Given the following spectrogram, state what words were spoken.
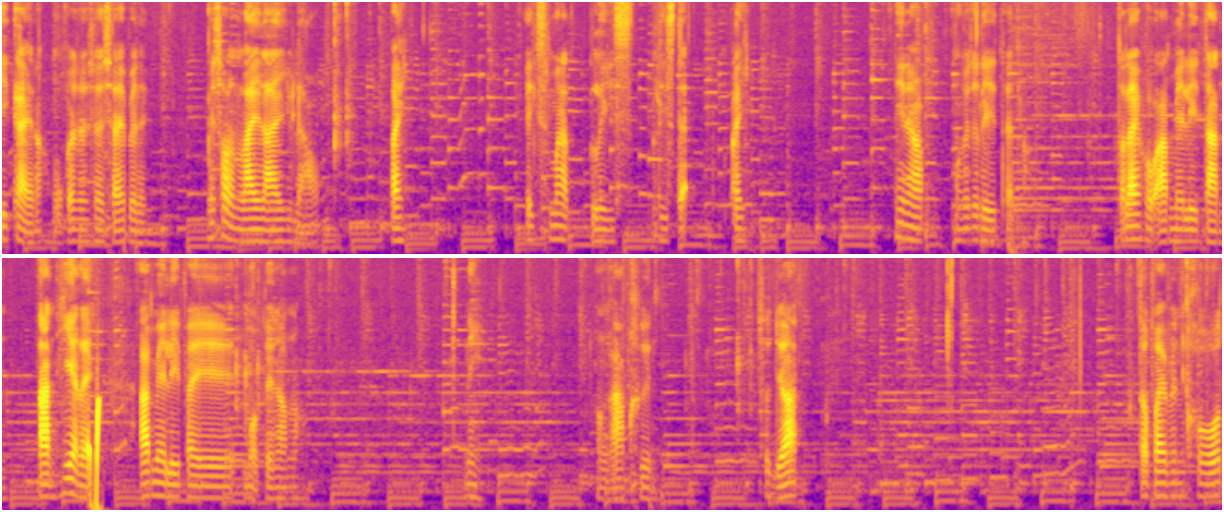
ดีไก่เนะผมก็จะใช้ใช้ไปเลย ไม่สอนลายลายอยู่แล้ว ไป xmat reset ไป นี่นะครับ มันก็จะรีสแตทเนาะตอนแรกผมอาร์เมรีตัน ตันที่อะไร อาร์เมรีไปหมดเลยนะครับเนาะ นี่ ของอาร์คืน สุดยอด ต่อไปเป็นโค้ด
